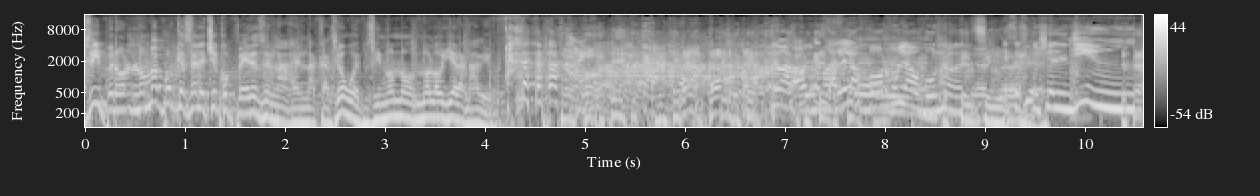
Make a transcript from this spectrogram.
Sí, pero nomás porque sale Checo Pérez en la, en la canción, güey, pues si no, no, no lo oyera nadie, güey. No, porque sale la Fórmula 1. Sí. Y se escucha el... yin.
